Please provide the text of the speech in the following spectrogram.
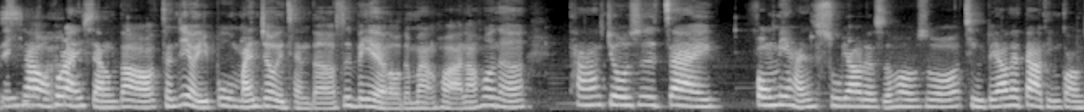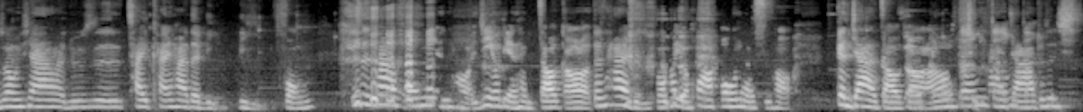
等一下，我忽然想到，曾经有一部蛮久以前的是 BL 的漫画，然后呢，他就是在封面还是束腰的时候说，请不要在大庭广众下就是拆开他的礼礼封，就是他的封面哈已经有点很糟糕了，但是他的礼封，他有画风的时候更加的糟糕，然后请大家就是。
